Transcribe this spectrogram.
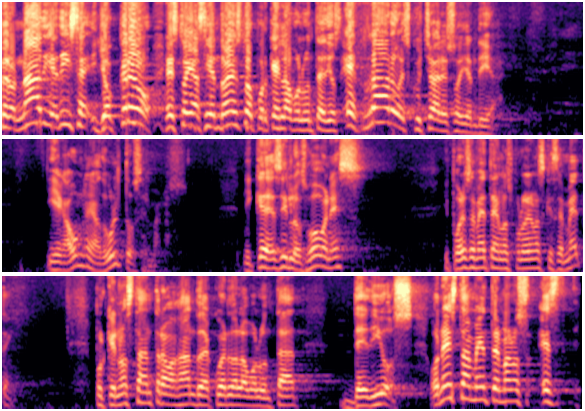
pero nadie dice, yo creo, estoy haciendo esto porque es la voluntad de Dios. Es raro escuchar eso hoy en día. Y en, aún en adultos, hermanos. Ni qué decir los jóvenes. Y por eso se meten en los problemas que se meten. Porque no están trabajando de acuerdo a la voluntad de Dios. Honestamente, hermanos, es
